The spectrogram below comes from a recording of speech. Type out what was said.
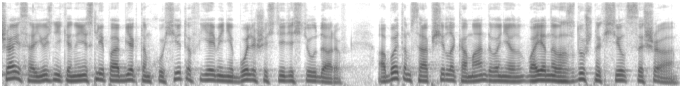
США и союзники нанесли по объектам хуситов в Йемене более 60 ударов. Об этом сообщило командование военно-воздушных сил США.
